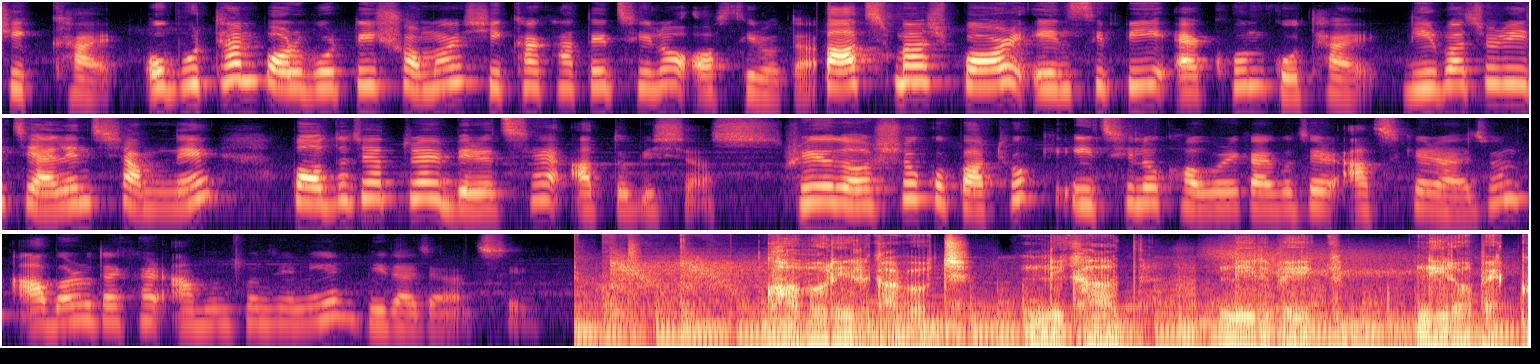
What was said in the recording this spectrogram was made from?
শিক্ষায়। অভ্যুত্থান পরবর্তী সময় শিক্ষা খাতে ছিল অস্থিরতা। পাঁচ মাস পর এনসিপি এখন কোথায়? নির্বাচনী চ্যালেঞ্জ সামনে, পদযাত্রায় বেড়েছে আত্মবিশ্বাস। প্রিয় দর্শক ও পাঠক, এই ছিল খবরের কাগজের আজকের আয়োজন। আবারও দেখার আমন্ত্রণ জানিয়ে বিদায় জানাচ্ছি। খবরের কাগজ নিখাত নির্ভীক, নিরপেক্ষ।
